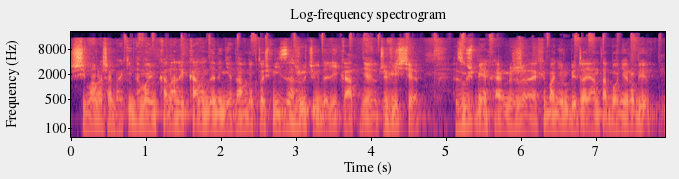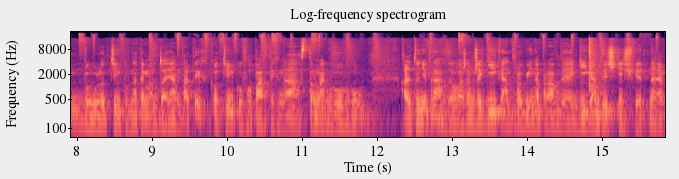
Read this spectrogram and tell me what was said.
Shimano Szebeki. Na moim kanale Canondeny niedawno ktoś mi zarzucił delikatnie, oczywiście z uśmiechem, że chyba nie lubię Gianta, bo nie robię w ogóle odcinków na temat Gianta, tych odcinków opartych na stronach www. Ale to nieprawda. Uważam, że Gigant robi naprawdę gigantycznie świetne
